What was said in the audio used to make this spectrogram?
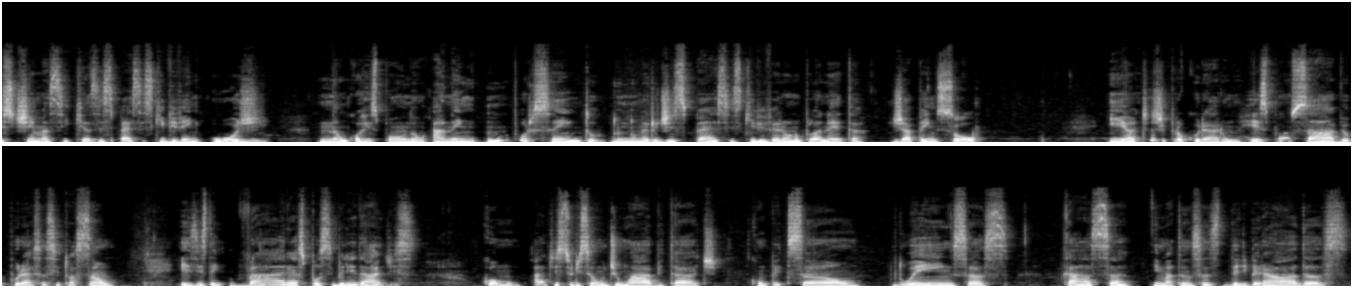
Estima-se que as espécies que vivem hoje não correspondam a nem 1% do número de espécies que viverão no planeta. Já pensou? E antes de procurar um responsável por essa situação, existem várias possibilidades, como a destruição de um habitat, competição, doenças, caça e matanças deliberadas,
